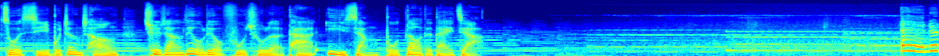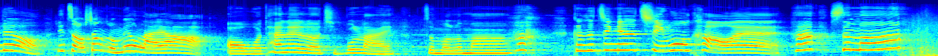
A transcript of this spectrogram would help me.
作息不正常，却让六六付出了他意想不到的代价。哎，六六，你早上怎么没有来啊？哦，我太累了，起不来。怎么了吗？哈，可是今天是期末考哎。哈？什么？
